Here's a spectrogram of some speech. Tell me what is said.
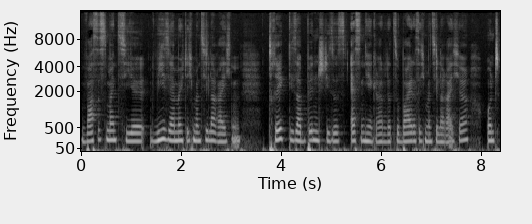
Was ist mein Ziel? Wie sehr möchte ich mein Ziel erreichen? Trägt dieser Binge, dieses Essen hier gerade dazu bei, dass ich mein Ziel erreiche? Und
